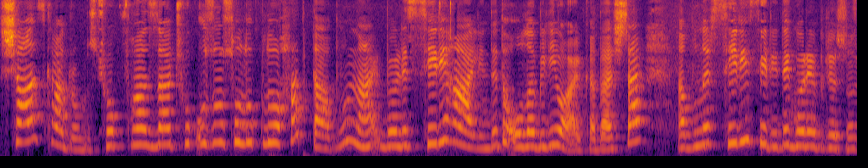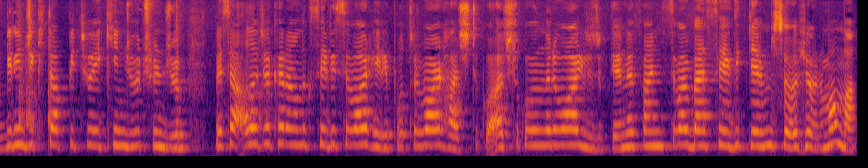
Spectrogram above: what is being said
Şahıs kadromuz çok fazla, çok uzun soluklu. Hatta bunlar böyle seri halinde de olabiliyor arkadaşlar. Bunları seri seri de görebiliyorsunuz. Birinci kitap bitiyor, ikinci, üçüncü. Mesela Alacakaranlık serisi var, Harry Potter var, Haçlık, Açlık Oyunları var, Yüzüklerin Efendisi var. Ben sevdiklerimi söylüyorum ama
